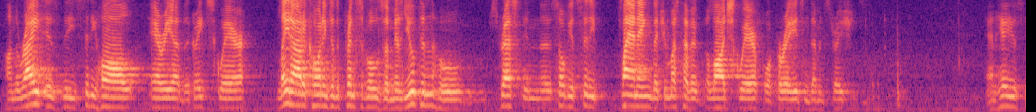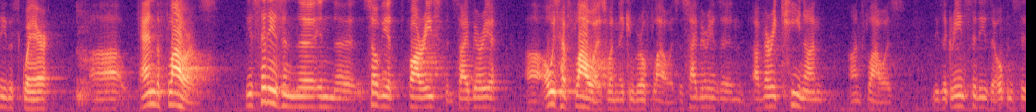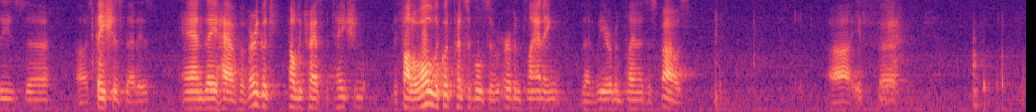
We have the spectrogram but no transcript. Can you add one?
on the right is the City Hall area, the Great Square, laid out according to the principles of Milyutin, who stressed in the Soviet city planning that you must have a, a large square for parades and demonstrations. And here you see the square uh, and the flowers. These cities in the, in the Soviet Far East and Siberia uh, always have flowers when they can grow flowers. The Siberians are, are, very keen on, on flowers. These are green cities, they're open cities, uh, uh, spacious, that is, and they have a very good public transportation. They follow all the good principles of urban planning that we urban planners espouse. Uh, if uh,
